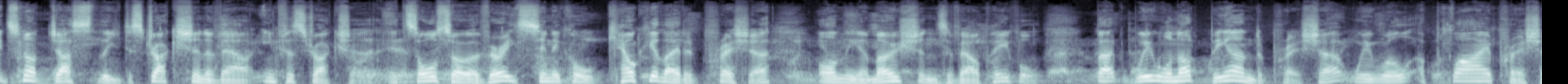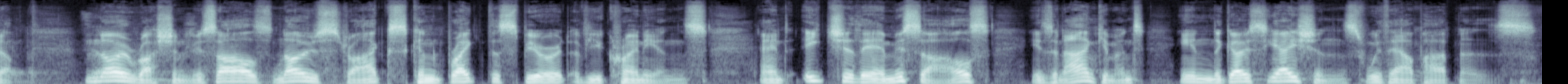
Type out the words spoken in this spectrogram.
It's not just the destruction of our infrastructure, it's also a very cynical, calculated pressure on the emotions of our people. But we will not be under pressure, we will apply pressure. No Russian missiles, no strikes can break the spirit of Ukrainians, and each of their missiles is an argument in negotiations with our partners.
